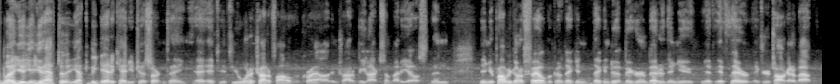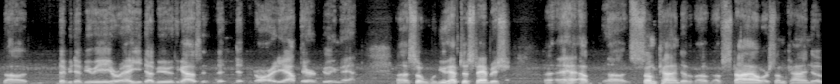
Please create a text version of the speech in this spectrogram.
Well, you you have to you have to be dedicated to a certain thing. If, if you want to try to follow the crowd and try to be like somebody else, then then you're probably going to fail because they can they can do it bigger and better than you. If, if they're if you're talking about uh, WWE or AEW, the guys that, that, that are already out there doing that. Uh, so you have to establish uh, uh, some kind of, of, of, style or some kind of,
